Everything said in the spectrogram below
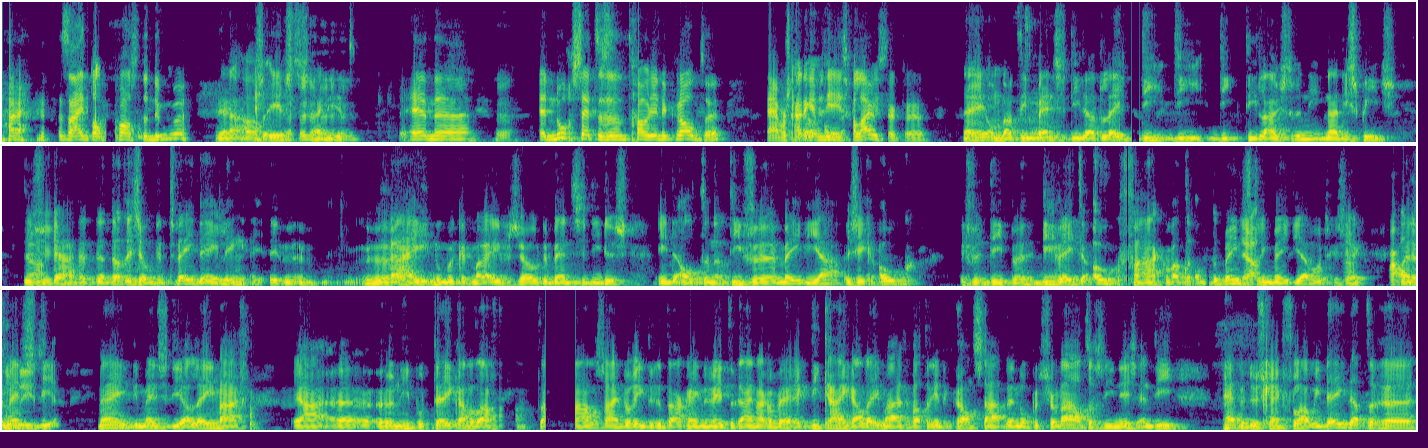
zijn het vast te noemen. Ja, als eerste zei hij het. En, eh, Ja. en nog zetten ze het gewoon in de krant, hè. Ja, waarschijnlijk hebben ze niet eens geluisterd. eh. Nee, omdat die mensen die dat lezen, die, die, die, die luisteren niet naar die speech. Dus Ja. ja, dat, dat, dat is ook de tweedeling. Eh, eh, Wij, noem ik het maar even zo, de mensen die dus in de alternatieve media zich ook verdiepen, die weten ook vaak wat er op de mainstream media wordt gezegd. Maar Maar de mensen niet. die, nee, die mensen die alleen maar ja, hun hypotheek aan het afbetalen zijn door iedere dag heen en weer te rijden naar hun werk, die krijgen alleen maar wat er in de krant staat en op het journaal te zien is. En die hebben dus geen flauw idee dat er. eh,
